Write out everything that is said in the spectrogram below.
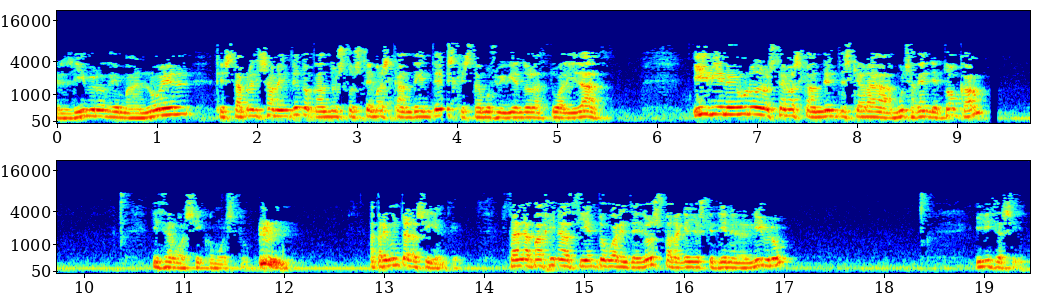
El libro de Emanuel que está precisamente tocando estos temas candentes que estamos viviendo en la actualidad. Y viene uno de los temas candentes que ahora mucha gente toca. Dice algo así como esto. La pregunta es la siguiente. Está en la página 142 para aquellos que tienen el libro. Y dice así.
